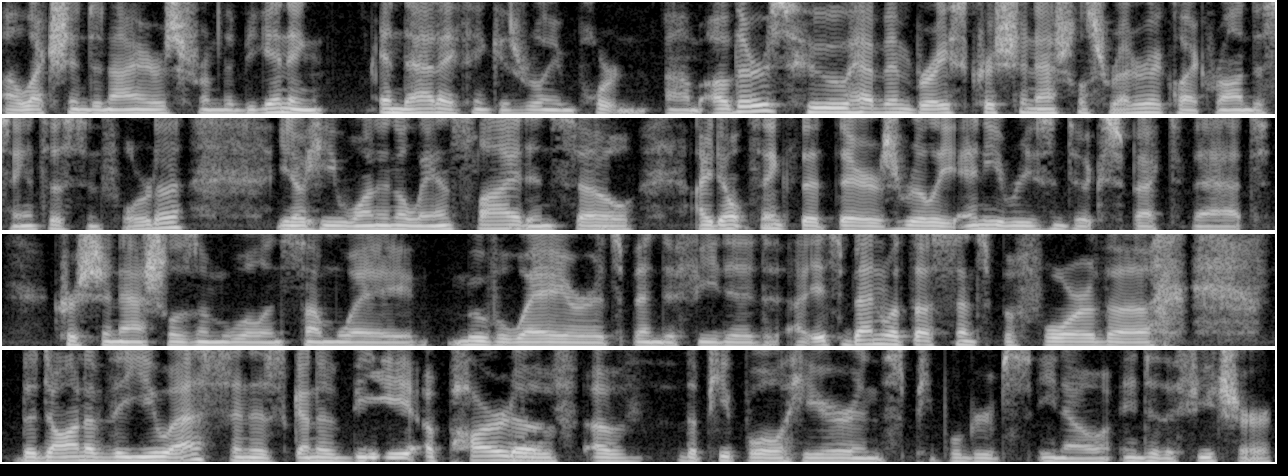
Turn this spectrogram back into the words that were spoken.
election deniers from the beginning and that I think is really important. Um, others who have embraced Christian nationalist rhetoric, like Ron DeSantis in Florida, you know, he won in a landslide, and so I don't think that there's really any reason to expect that Christian nationalism will in some way move away or it's been defeated. Uh, it's been with us since before the the dawn of the U.S. and is going to be a part of of the people here and people groups, you know, into the future.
